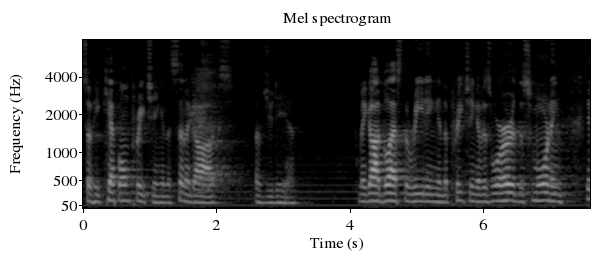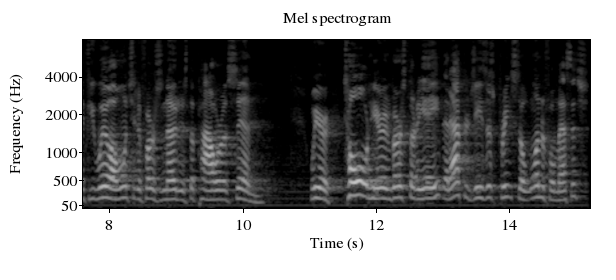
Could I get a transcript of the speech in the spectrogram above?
So he kept on preaching in the synagogues of Judea. May God bless the reading and the preaching of his word this morning. If you will, I want you to first notice the power of sin. We are told here in verse 38 that after Jesus preached a wonderful message,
